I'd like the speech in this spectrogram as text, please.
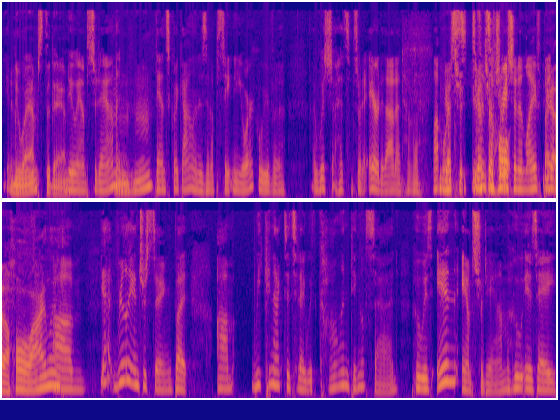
you know, New Amsterdam. New Amsterdam, and Mhm. Van Scoik Island is in upstate New York. We have a. I wish I had some sort of heir to that. I'd have a lot You more your- different situation whole- in life. But you got a whole island. um, yeah, really interesting. But um, we connected today with Colin Dingelstad, who is in Amsterdam, who is a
